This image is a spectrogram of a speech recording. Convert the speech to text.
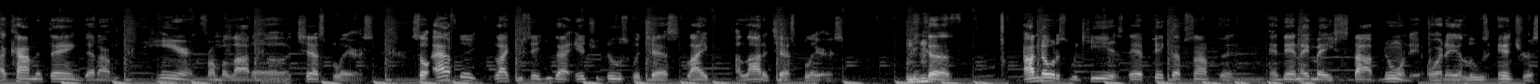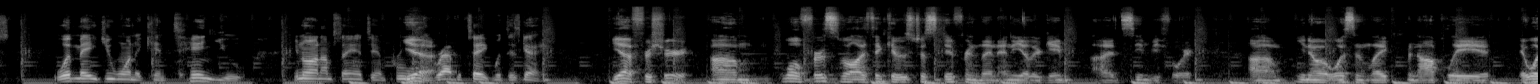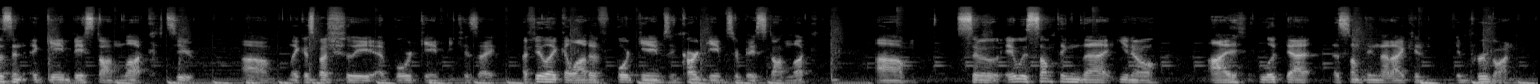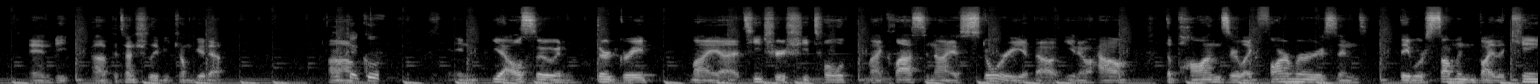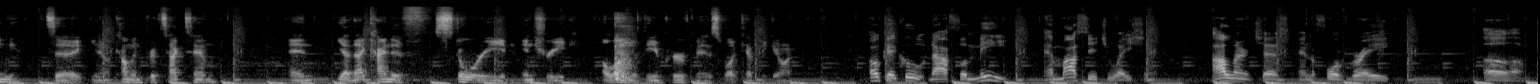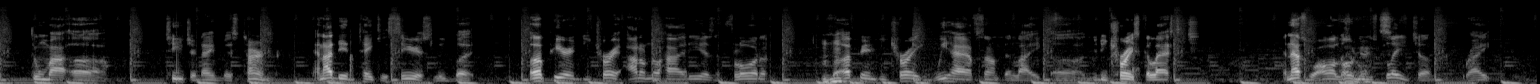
a common thing that I'm hearing from a lot of uh, chess players. So after, like you said, you got introduced with chess, like a lot of chess players, Mhm. because I noticed with kids, they'll pick up something and then they may stop doing it or they'll lose interest. What made you want to continue? You know what I'm saying? To improve Yeah. and gravitate with this game. Yeah, for sure. Um, well, first of all, I think it was just different than any other game I'd seen before. Um, you know, it wasn't like Monopoly. It wasn't a game based on luck, too. Um, like especially a board game, because I I feel like a lot of board games and card games are based on luck. Um, so it was something that you know I looked at as something that I could improve on and be uh, potentially become good at. Um, Okay, cool. and yeah, also in third grade, my uh, teacher she told my class and I a story about you know how the pawns are like farmers and they were summoned by the king to you know come and protect him, and yeah, that kind of story and intrigue along with the improvement is what kept me going. Okay, cool. Now for me and my situation, I learned chess in the fourth grade uh through my uh teacher named Miss Turner. And I didn't take it seriously, but up here in Detroit, I don't know how it is in Florida, Mhm. but up in Detroit, we have something like uh the Detroit Scholastic. And that's where all the Oh, schools nice. play each other, right?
